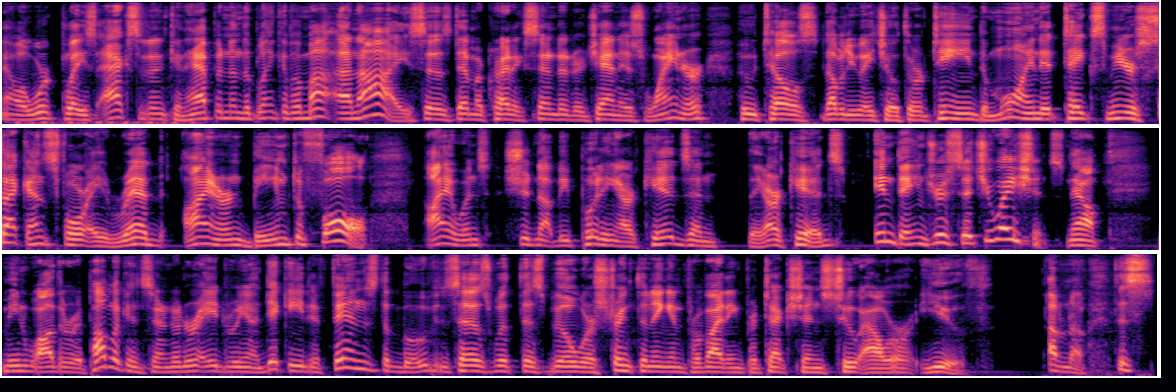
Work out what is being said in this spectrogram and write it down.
Now, a workplace accident can happen in the blink of an eye, says Democratic Senator Janice Weiner, who tells WHO 13 Des Moines it takes mere seconds for a red iron beam to fall. Iowans should not be putting our kids, and they are kids, in dangerous situations. Now, meanwhile, the Republican Senator Adrian Dickey defends the move and says with this bill we're strengthening and providing protections to our youth. I don't know. This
